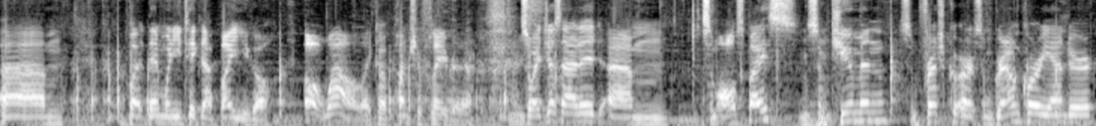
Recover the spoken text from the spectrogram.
Um, but then when you take that bite, you go, oh wow, like a punch of flavor there. So I just added um, some allspice, some cumin, some fresh or some ground coriander,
